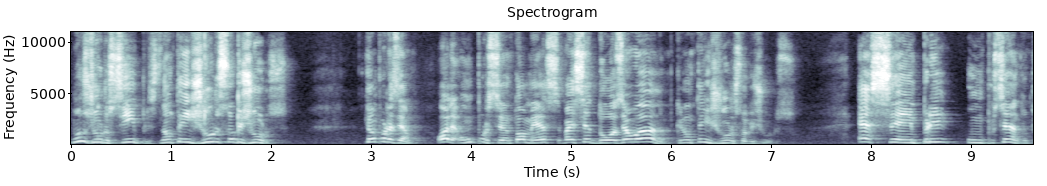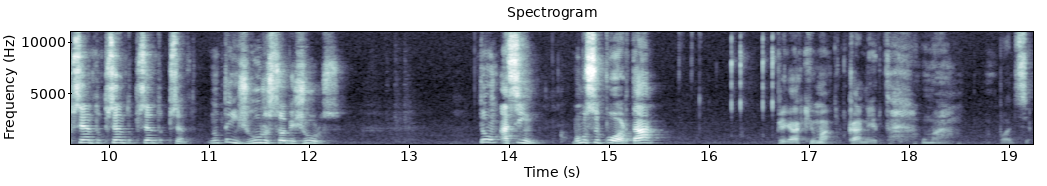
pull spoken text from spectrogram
nos juros simples não tem juros sobre juros. Então, por exemplo, olha, 1% ao mês vai ser 12 ao ano, porque não tem juros sobre juros. É sempre 1%, 1%, 1%, 1%, 1%. Não tem juros sobre juros. Então, assim, vamos supor, tá? pegar aqui uma caneta. Uma. Pode ser.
